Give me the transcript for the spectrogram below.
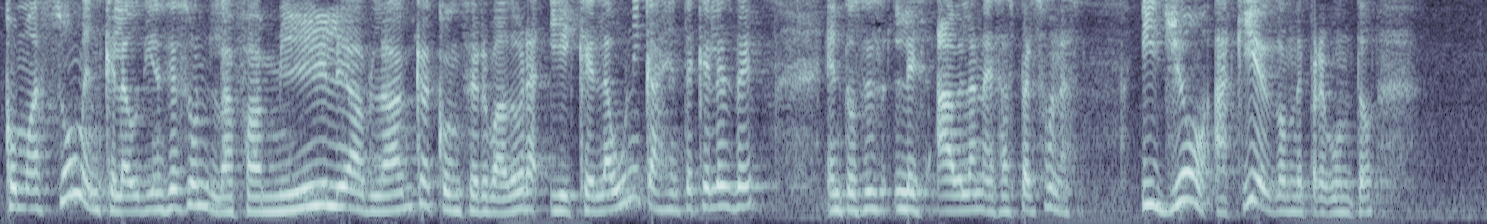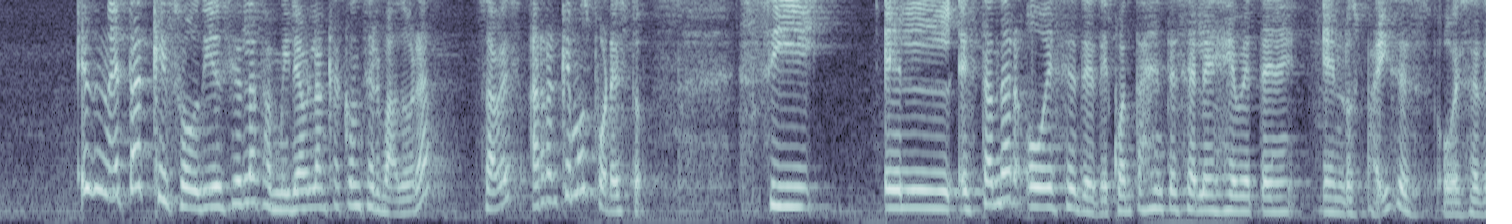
Como asumen que la audiencia son la familia blanca conservadora y que la única gente que les ve, entonces les hablan a esas personas. Y yo aquí es donde pregunto, ¿es neta que su audiencia es la familia blanca conservadora? ¿Sabes? Arranquemos por esto. Si el estándar OSD de cuánta gente es LGBT en los países OSD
